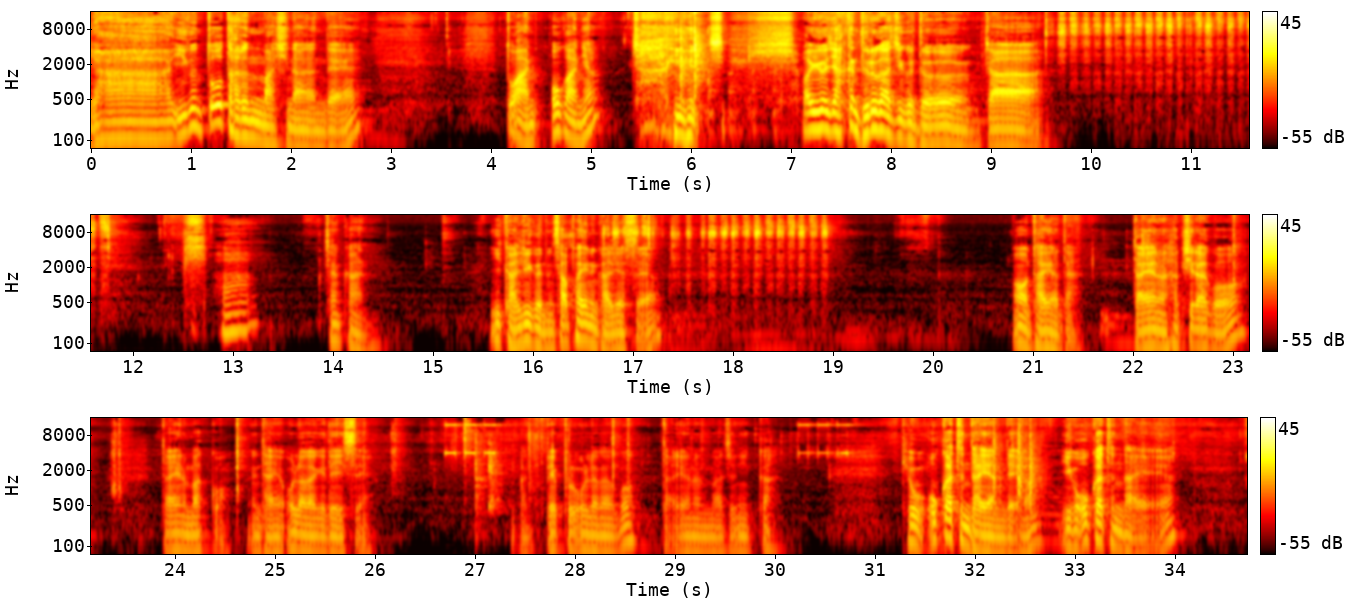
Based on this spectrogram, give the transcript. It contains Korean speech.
야, 이건 또 다른 맛이 나는데. 또 안, 옥 아니야? 자, 이거, 어, 이거 약간 들어가지거든. 자. 아, 잠깐. 이 갈리거든. 사파이는 갈렸어요. 어, 다이아다. 다이아는 확실하고, 다이아는 맞고, 다이아 올라가게 돼 있어요. 100% 올라가고 다이아는 맞으니까 겨우 옷 같은 다이아인데요. 이거 옷 같은 다이아예요.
